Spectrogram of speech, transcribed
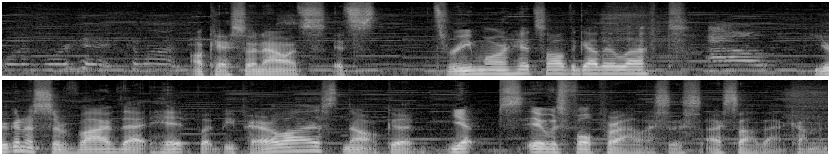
One more hit. Come on. Okay, so now it's it's three more hits altogether left. You're gonna survive that hit, but be paralyzed? No, good. Yep, it was full paralysis. I saw that coming.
